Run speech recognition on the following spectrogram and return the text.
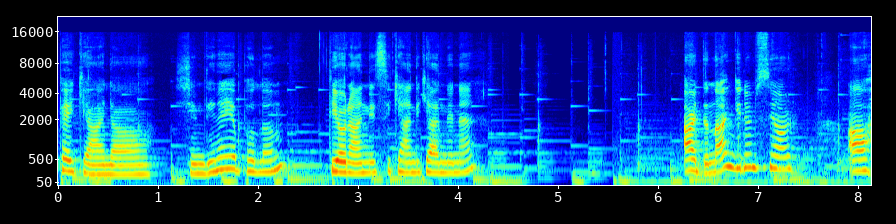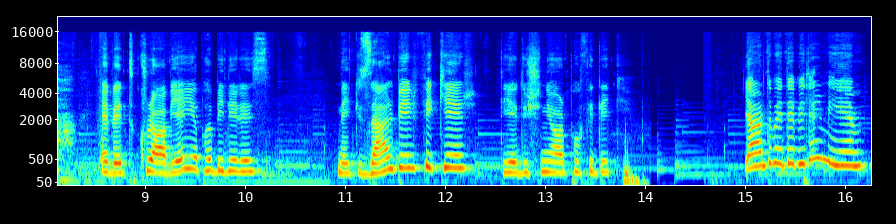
Pekala, şimdi ne yapalım? diyor annesi kendi kendine. Ardından gülümsüyor. Ah, evet kurabiye yapabiliriz. Ne güzel bir fikir diye düşünüyor Pofidik. Yardım edebilir miyim?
